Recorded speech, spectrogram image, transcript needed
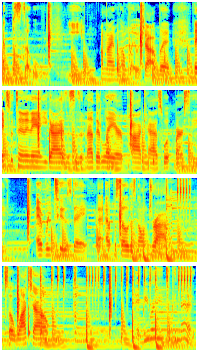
episode. Yeah, I'm not even gonna play with y'all, but thanks for tuning in, you guys. This is another layer podcast with Mercy. Every Tuesday, an episode is gonna drop. So watch out and be ready to connect.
